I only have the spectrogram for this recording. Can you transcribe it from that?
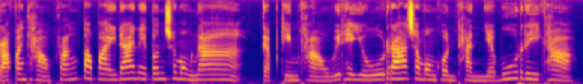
รับฟังข่าวครั้งต่อไปได้ในต้นชั่วโมงหน้า กับทีมข่าววิทยุราชมงคลธัญบุรีค่ะ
